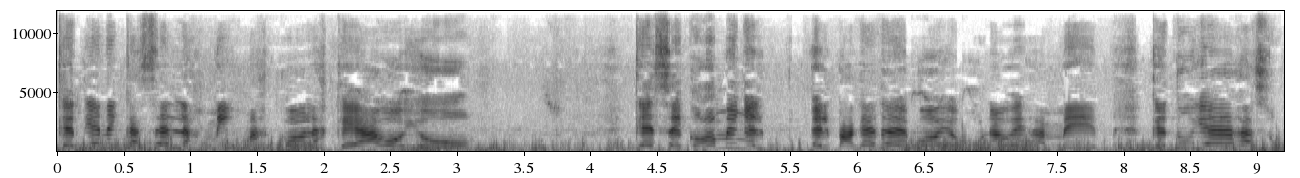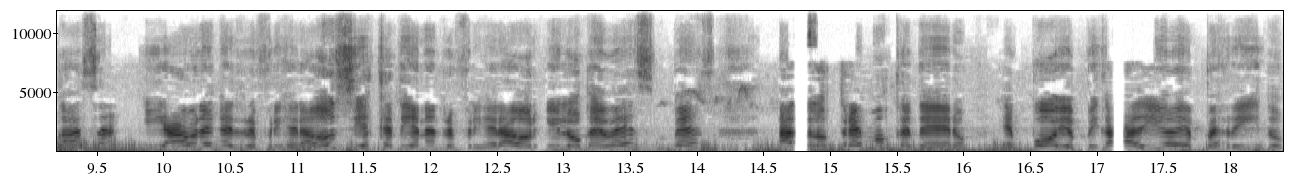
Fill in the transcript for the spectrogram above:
que tienen que hacer las mismas colas que hago yo, que se comen el, el paquete de pollo una vez al mes, que tú llegas a su casa y abren el refrigerador si es que tienen refrigerador y lo que ves, ves a los tres mosqueteros, el pollo, el picadillo y el perrito,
